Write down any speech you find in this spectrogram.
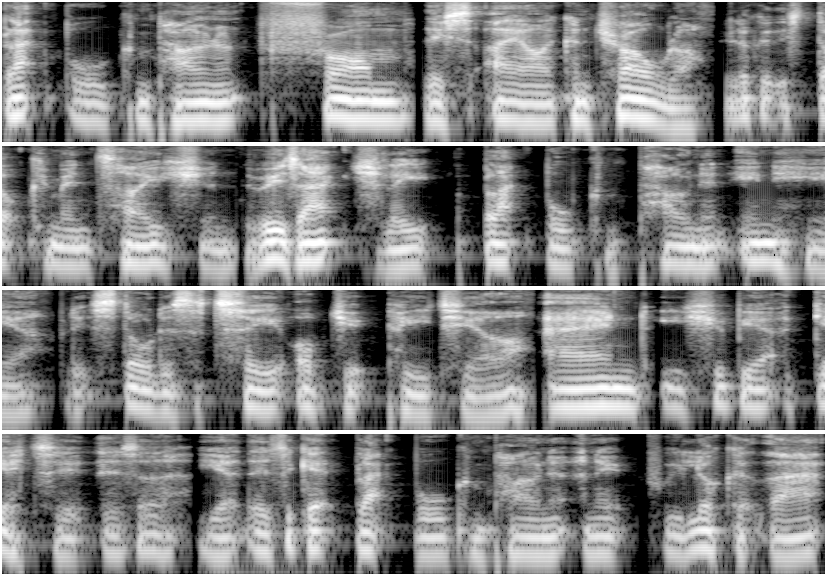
blackboard component from this AI controller. If you look at this documentation, there is actually a blackboard component in here, but it's stored as a T object PTR and you should be able to get it. There's a, yeah, there's a get blackboard component and if we look at that,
